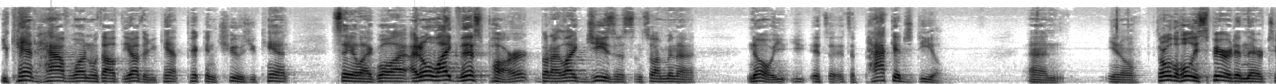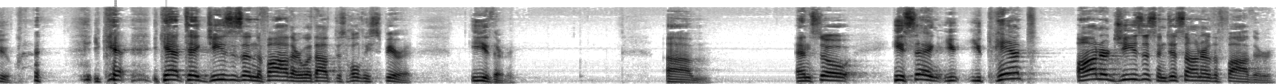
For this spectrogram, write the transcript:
you can't have one without the other. You can't pick and choose. You can't say, like, well, I, I don't like this part, but I like Jesus, and so I'm going to. No, you, you, it's, a, it's a package deal. And, you know, throw the Holy Spirit in there too. You can't, you can't take Jesus and the Father without this Holy Spirit either. Um, and so he's saying you, you can't honor Jesus and dishonor the Father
